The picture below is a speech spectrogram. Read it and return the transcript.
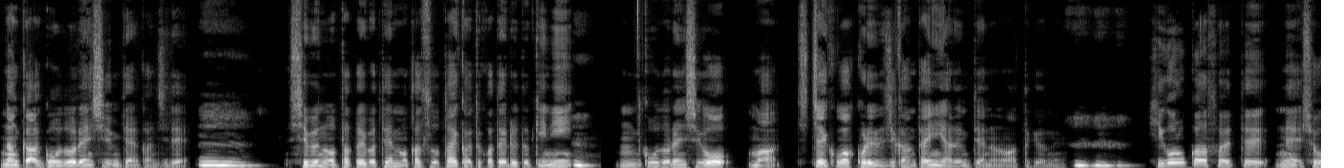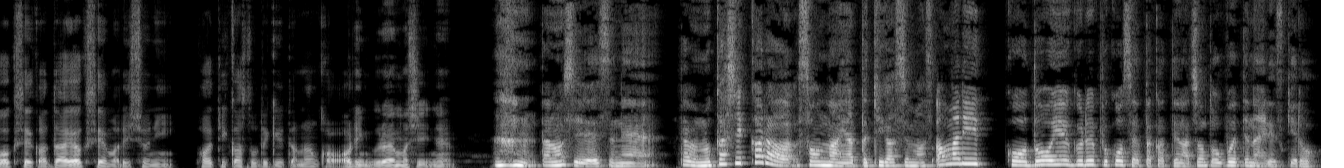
なんか合同練習みたいな感じで、うん。支部の例えば天満活動大会とか出る時にう、ん。うん、合同練習を、まあ、ちっちゃい子が来れる時間帯にやるみたいなのはあったけどね。うん日頃からそうやってね、小学生から大学生まで一緒にパーティー活動できるってのはなんかある意味羨ましいね。う ん楽しいですね。多分昔からそんなんやった気がします。あんまり、こう、どういうグループ構成やったかっていうのはちゃんと覚えてないですけど、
